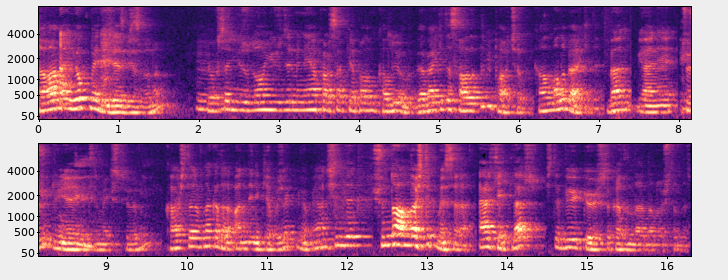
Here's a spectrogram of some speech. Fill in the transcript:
Tamamen yok mu edeceğiz biz bunu? Hmm. Yoksa %10, %20 ne yaparsak yapalım kalıyor mu? Ve belki de sağlıklı bir parça bu. Kalmalı belki de. Ben yani çocuk dünyaya getirmek istiyorum. Karşı taraf ne kadar annelik yapacak bilmiyorum. Yani şimdi şunda anlaştık mesela. Erkekler işte büyük göğüslü kadınlardan hoşlanır.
